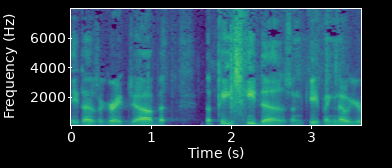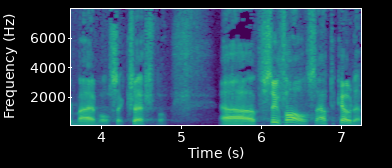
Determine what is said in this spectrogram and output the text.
he does a great job at the piece he does in keeping Know Your Bible successful. Uh, Sioux Falls, South Dakota.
